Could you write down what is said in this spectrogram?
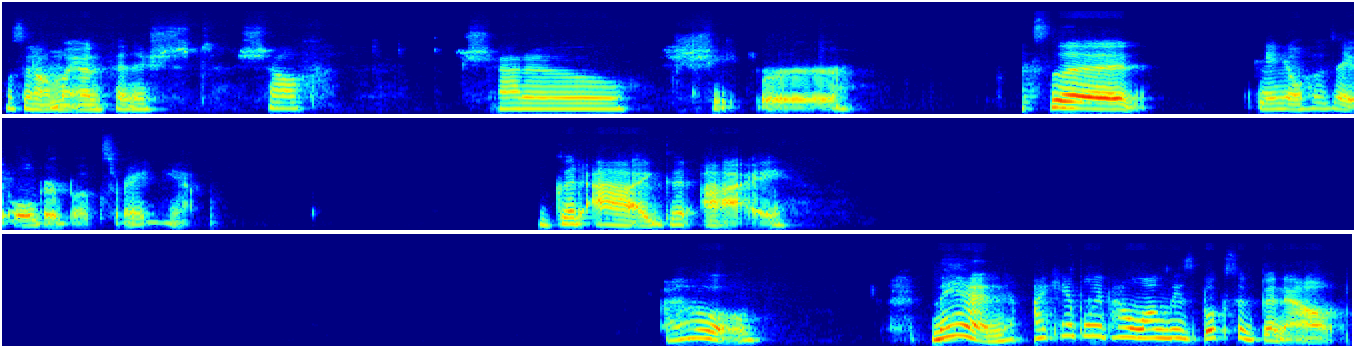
Was it on my unfinished shelf? Shadow Shaper. That's the Daniel Jose Older books, right? Yeah. Good eye, good eye. Oh, man, I can't believe how long these books have been out.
